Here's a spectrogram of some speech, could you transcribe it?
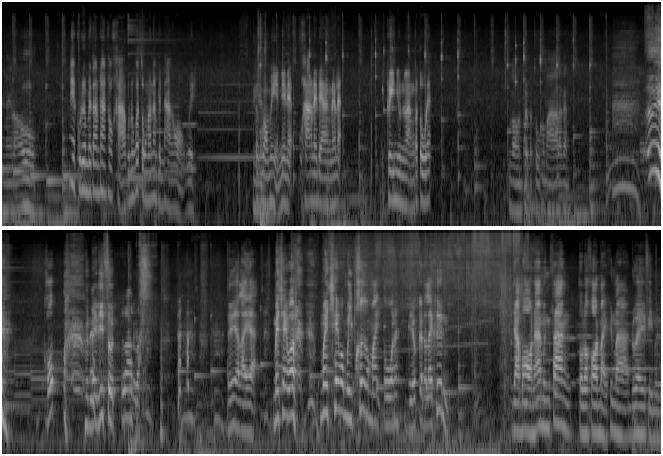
ยังไงเราเนี่ยกูเดินไปตามทางขาวๆกูนึกว่าตรงนั้นน่ะเป็นทางออกเว้ยนี่แต่ไงกูมองไม่เห็นเนี่ยเนี่ยกูค้างในแดงนั่นแหละกรีนอยู่หลังประตูเนี่ยรอมันเปิดประตูเข้ามาแล้วกัน เอ้ย ครบ ในที่สุด รอดวะเฮ้ยอะไรอะ ไม่ใช่ว่า ไม่ใช่ว่ามีเพิ่มมาอีกตัวนะ เดี๋ยวเกิดอะไรขึ้น อย่าบอกนะ มึงสร้างตัวละครใหม่ขึ้นมาด้วยฝีมือ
